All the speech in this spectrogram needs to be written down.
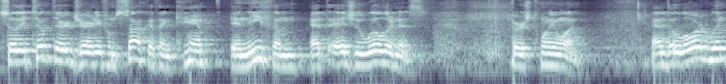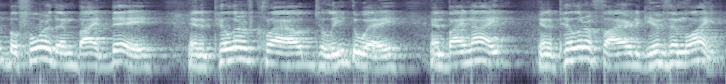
So they took their journey from Succoth and camped in Etham at the edge of the wilderness. Verse 21. And the Lord went before them by day in a pillar of cloud to lead the way, and by night in a pillar of fire to give them light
